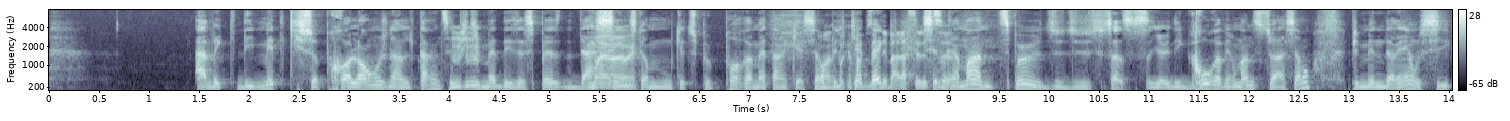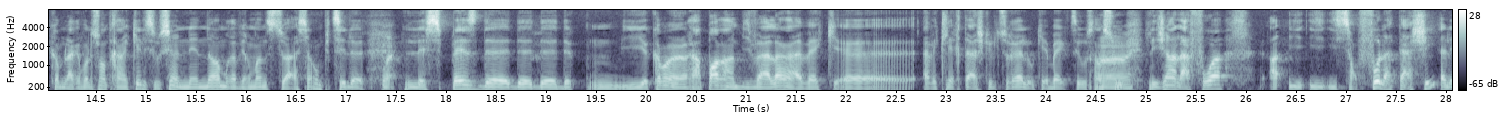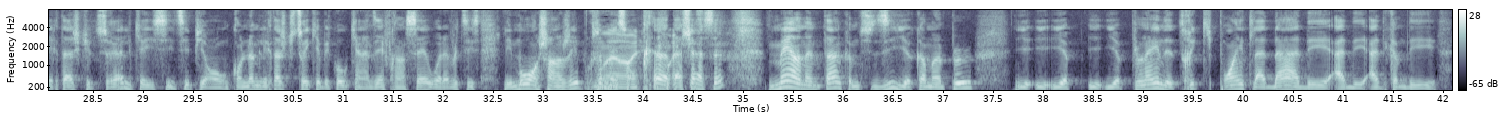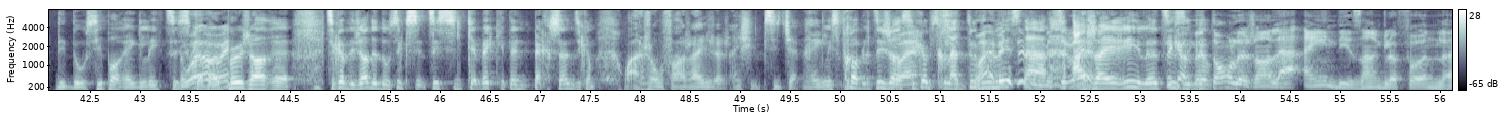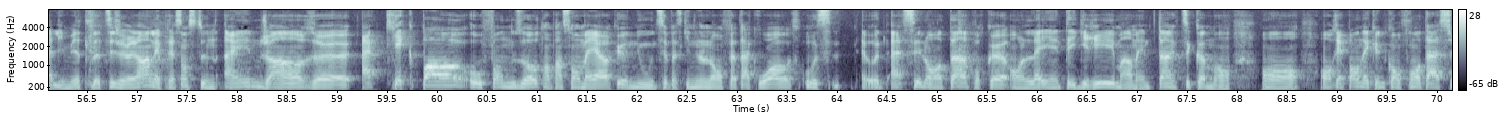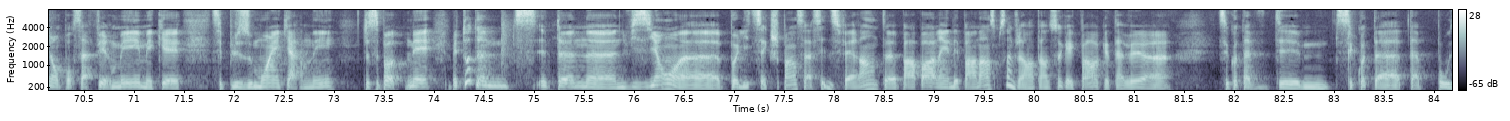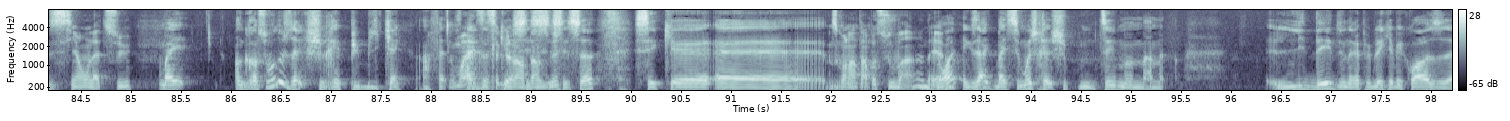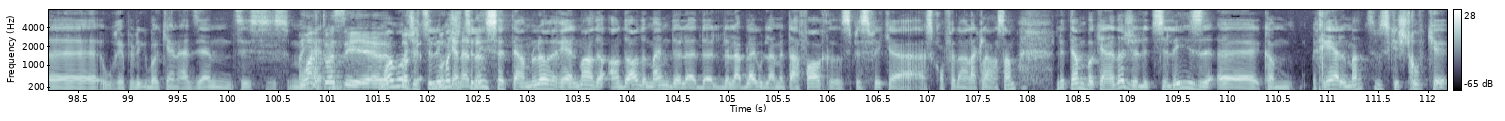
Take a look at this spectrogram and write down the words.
avec des mythes qui se prolongent dans le temps, puis qui mettent des espèces d'assises Ouais, ouais, ouais. comme que tu peux pas remettre en question. Puis le Québec, c'est vraiment un petit peu du... du- ça- ça- Il y a eu des gros revirements de situation. Puis mine de rien aussi, comme la Révolution tranquille, c'est aussi un énorme revirement de situation. Puis tu sais, le- l'espèce de, de, de, de- Il y a comme un rapport ambivalent avec, euh, avec l'héritage culturel au Québec, au sens où les gens à la fois, ah, ils, sont full attachés à l'héritage culturel qu'il y a ici, puis on, qu'on nomme l'héritage culturel québécois ou canadien, français, ou whatever, les mots ont changé pour ça, Ouais, mais ils sont ouais. très attachés à ça. Mais en même temps, comme tu dis, il y a comme un peu, il y a, il y a plein de trucs qui pointent là-dedans à des, à des, à des- comme des, des dossiers pas réglés, c'est comme un peu genre, euh, sais, comme des genres de dossiers que, si le Québec était une personne, c'est comme, ouais, un jour, il va falloir que j'aille chez le psy, régler ce problème, tu sais, genre, c'est comme sur la to-do list à, gérer, là, tu sais, comme, mettons, là, genre, la haine des anglophones, là, à la limite. Là. Tu sais, J'ai vraiment l'impression que c'est une haine, genre, euh, à quelque part, au fond de nous autres, on sont meilleurs que nous, tu parce qu'ils nous l'ont fait à croire aussi- assez longtemps pour qu'on l'ait intégré, mais en même temps, tu comme on, on, on répond avec une confrontation pour s'affirmer, mais que c'est plus ou moins incarné. Je sais pas. Mais, mais toi, petite- t'as une, vision euh, politique, je pense, assez différente euh, par rapport à l'indépendance. C'est pour ça que j'avais entendu ça quelque part, que t'avais... euh, c'est quoi ta, quoi ta, ta position là-dessus? Mais en grosso modo, je dirais que je suis républicain, en fait. Ouais, c'est ça que j'ai c'est- entendu. C'est ça. C'est que. euh, Parce qu'on n'entend pas souvent, d'ailleurs. Ouais, exact. Ben, c'est moi, je, suis. Tu sais, l'idée d'une république québécoise euh, ou république bas-canadienne, tu sais, Ouais, toi, c'est. euh, moi, moi, j'utilise, moi, Bas-Canada. j'utilise ce terme-là réellement en, de- en dehors de même de la, de, de la blague ou de la métaphore spécifique à, à ce qu'on fait dans la classe ensemble. Le terme Bas-Canada, je l'utilise euh, comme réellement, parce que je trouve que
